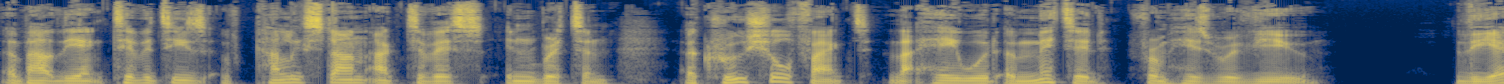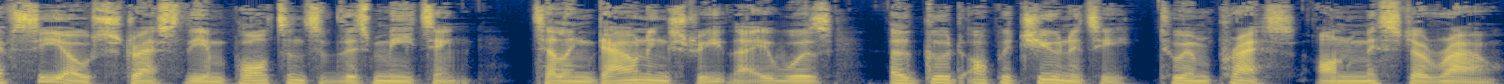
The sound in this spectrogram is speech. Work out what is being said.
about the activities of Khalistan activists in Britain, a crucial fact that Heywood omitted from his review. The FCO stressed the importance of this meeting telling Downing Street that it was a good opportunity to impress on Mr. Rao,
